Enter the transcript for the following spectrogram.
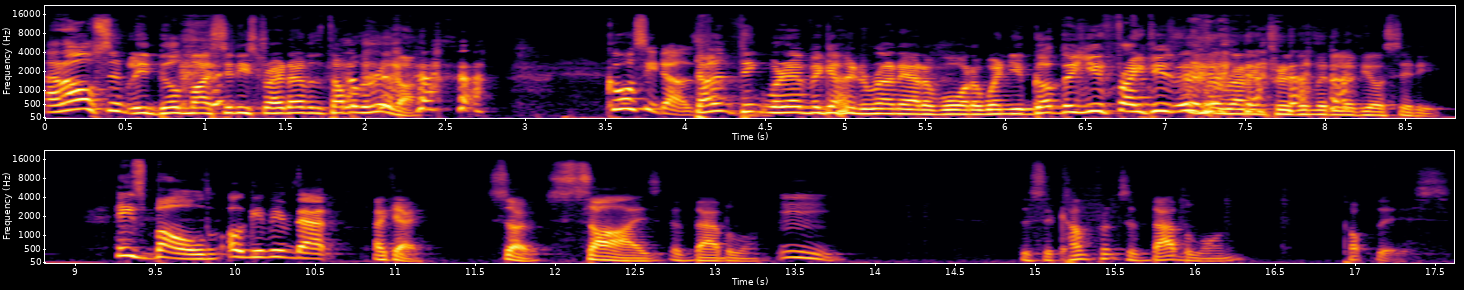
And I'll simply build my city straight over the top of the river. Of course he does. Don't think we're ever going to run out of water when you've got the Euphrates River running through the middle of your city. He's bold. I'll give him that. Okay, so size of Babylon. Mm. The circumference of Babylon, cop this,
